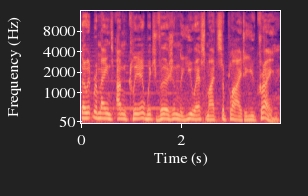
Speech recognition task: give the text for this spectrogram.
though it remains unclear which version the US might supply to Ukraine.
